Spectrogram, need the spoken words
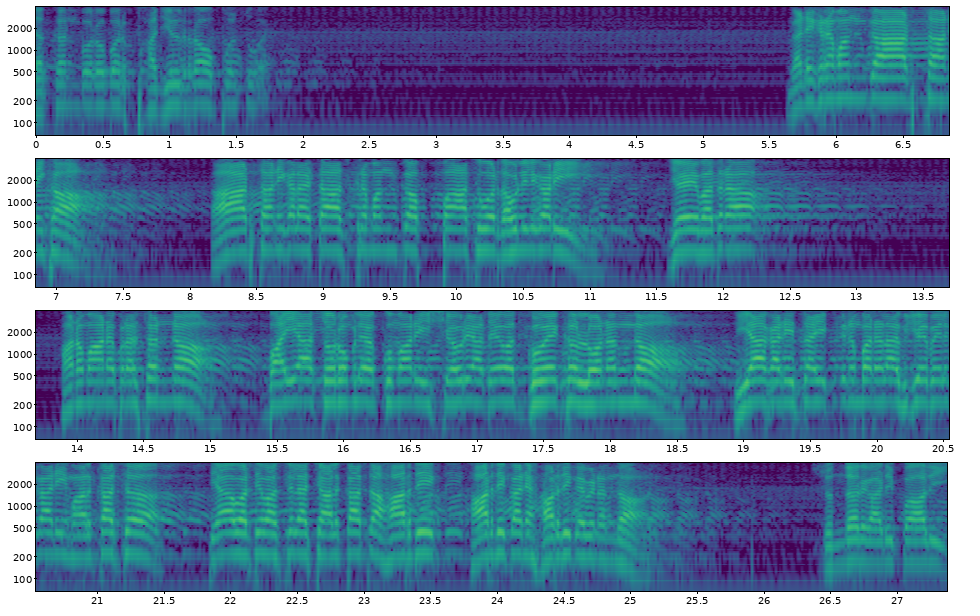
लखन बरोबर फाजिलराव पळतोय। गाडी क्रमांक आठचा निकाल आठचा निकाल आहे तास क्रमांक पाच वर धावलेली गाडी. जय भद्रा. हनुमान प्रसन्न. बाया चोरमले कुमारी शौर्या देवत गोवेकर लोनंद या गाडीचा एक नंबरला विजय बैलगाडी मालकाचं. त्यावरती बसलेल्या चालकाचा हार्दिक हार्दिक आणि हार्दिक अभिनंदन. सुंदर गाडी पाहिली.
